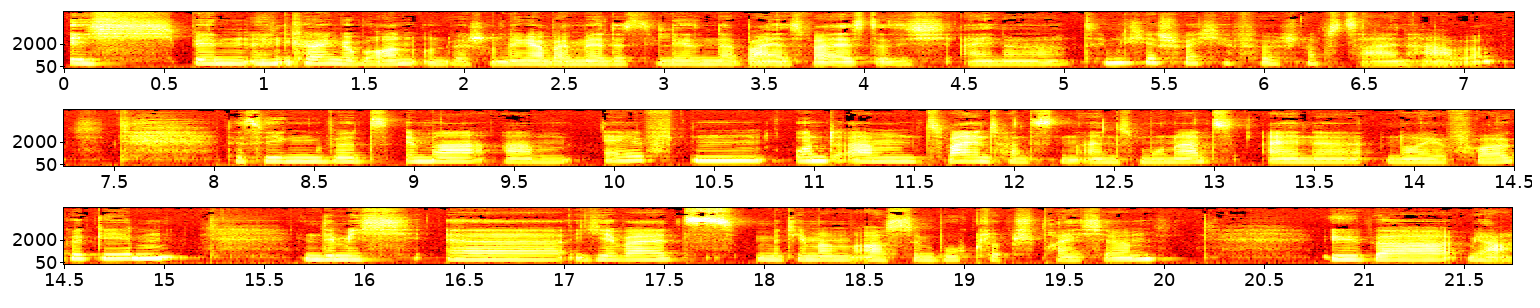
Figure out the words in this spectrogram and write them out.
Ich bin in Köln geboren und wer schon länger bei mir das Lesen dabei ist, weiß, dass ich eine ziemliche Schwäche für Schnapszahlen habe. Deswegen wird es immer am 11. und am 22. eines Monats eine neue Folge geben, in dem ich äh, jeweils mit jemandem aus dem Buchclub spreche über ja,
